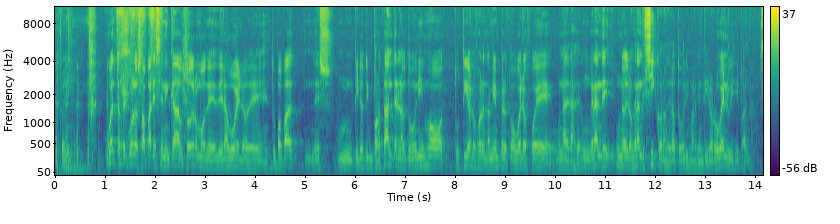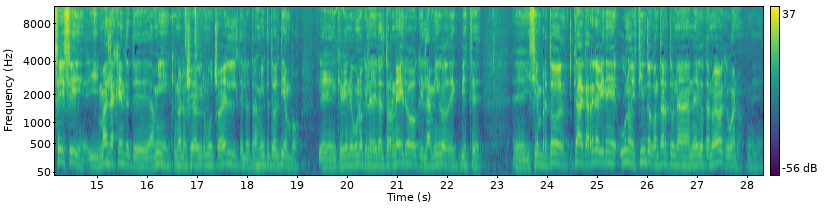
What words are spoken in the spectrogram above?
estoy... ¿Cuántos recuerdos aparecen en cada autódromo de- del abuelo? De, tu papá es un piloto importante en el automovilismo, tus tíos lo fueron también, pero tu abuelo fue una de las, un grande, uno de los grandes íconos del automovilismo argentino, Rubén Luis Di Palma. Sí, sí, y más la gente, te, a mí, que no lo llega a vivir mucho a él, te lo transmite todo el tiempo. Que, que viene uno que le- era el tornero, que el amigo de, viste, Eh, y siempre todo, cada carrera viene uno distinto a contarte una anécdota nueva que bueno, eh,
